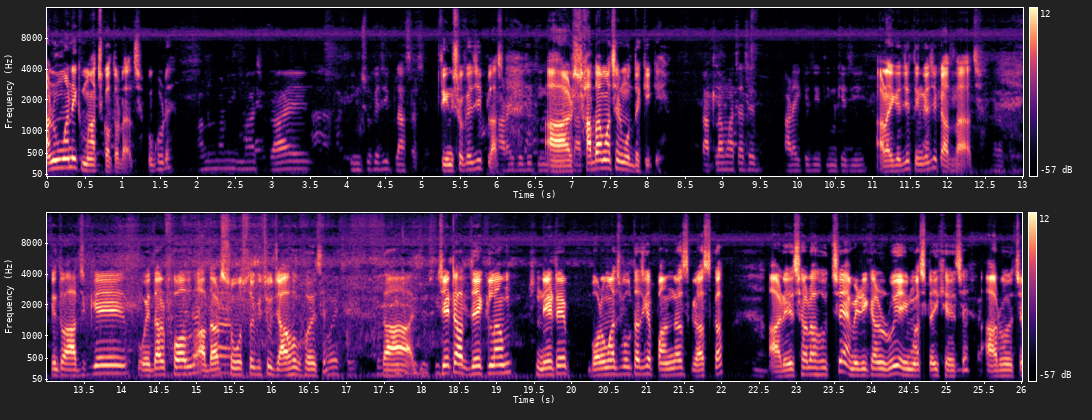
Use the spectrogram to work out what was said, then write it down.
আনুমানিক মাছ কতটা আছে পুকুরে? আনুমানিক মাছ প্রায় তিনশো কেজি প্লাস আছে। তিনশো কেজি প্লাস আর সাদা মাছের মধ্যে কি কি? কাতলা মাছ আছে আড়াই কেজি তিন কেজি। আড়াই কেজি তিন কেজি কাতলা আছে। কিন্তু আজকে ওয়েদার ফল আদার্স সমস্ত কিছু যা হোক হয়েছে। তা যেটা দেখলাম নেটে বড় মাছ বলতে আজকে পাঙ্গাস গ্রাস কাপ আর এছাড়া হচ্ছে আমেরিকান রুই এই মাছটাই খেয়েছে। আর হচ্ছে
